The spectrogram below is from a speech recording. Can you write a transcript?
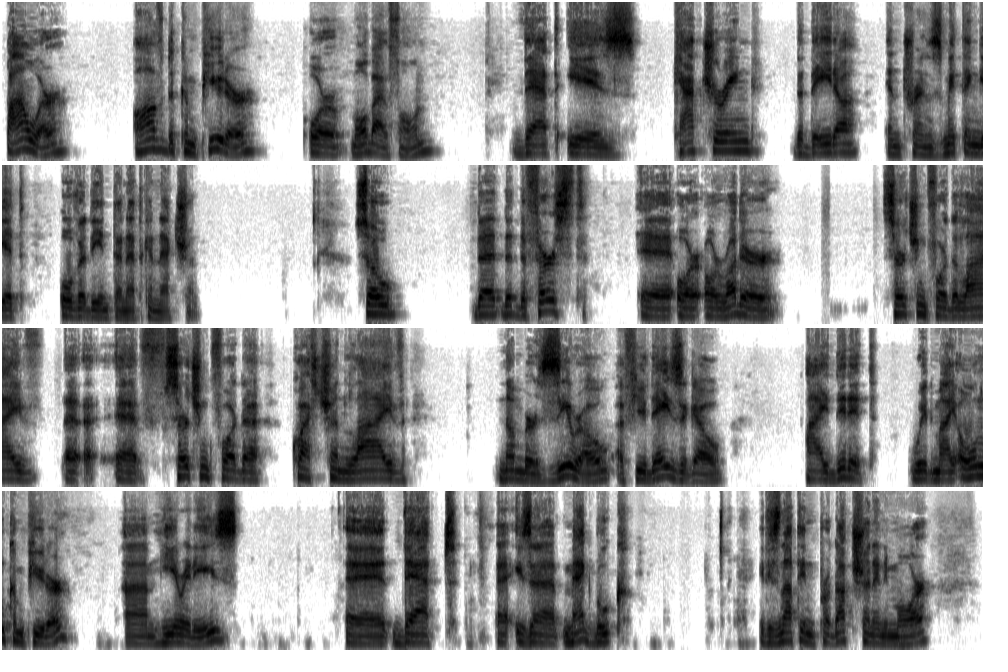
power of the computer or mobile phone that is capturing the data and transmitting it over the internet connection. So the, the, the first, uh, or, or rather, searching for the live, uh, uh, uh searching for the question live number zero a few days ago, I did it with my own computer. Um, here it is. Uh, that uh, is a MacBook. It is not in production anymore.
